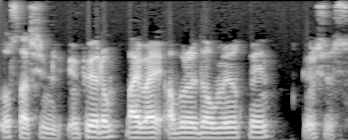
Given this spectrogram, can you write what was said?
Dostlar şimdilik öpüyorum. Bay bay. Abone olmayı unutmayın. Görüşürüz.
